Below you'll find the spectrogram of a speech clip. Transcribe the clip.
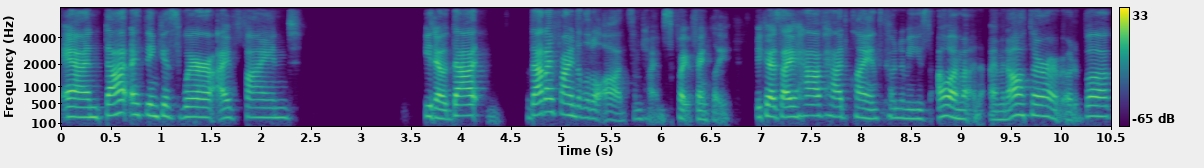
And that I think is where I find, you know, that that I find a little odd sometimes, quite frankly, because I have had clients come to me, oh, I'm an, I'm an author, I wrote a book.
